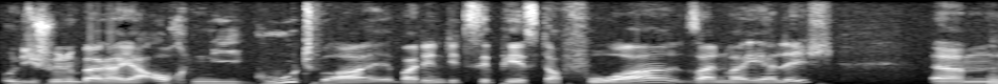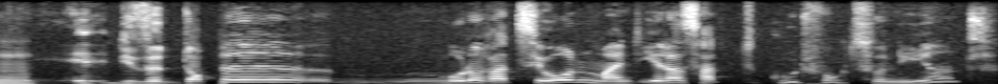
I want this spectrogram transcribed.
und die Schöneberger ja auch nie gut war bei den DCPs davor, seien wir ehrlich. Ähm, mhm. Diese Doppelmoderation, meint ihr, das hat gut funktioniert?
